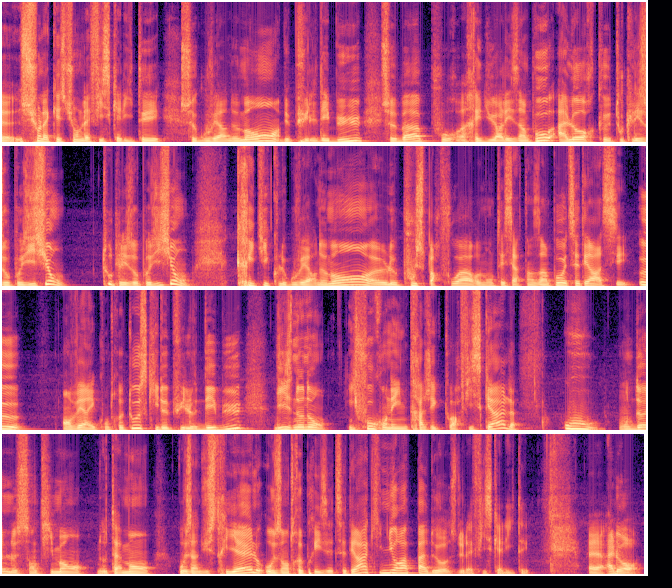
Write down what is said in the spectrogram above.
Euh, sur la question de la fiscalité, ce gouvernement depuis le début, se bat pour réduire les impôts, alors que toutes les oppositions, toutes les oppositions, critiquent le gouvernement, euh, le poussent parfois à remonter certains impôts, etc. C'est eux, envers et contre tous, qui depuis le début disent non, non, il faut qu'on ait une trajectoire fiscale où on donne le sentiment, notamment aux industriels, aux entreprises, etc., qu'il n'y aura pas de hausse de la fiscalité. Euh, alors,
